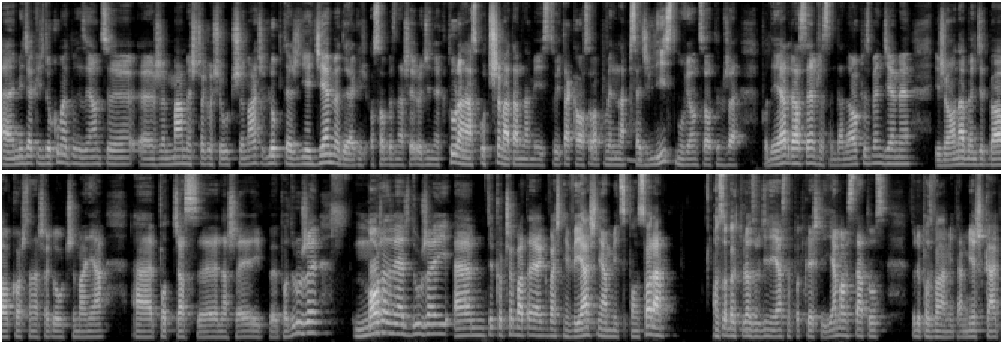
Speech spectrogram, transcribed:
e, mieć jakiś dokument potwierdzający, e, że mamy z czego się utrzymać lub też jedziemy do jakiejś osoby z naszej rodziny, która nas utrzyma tam na miejscu i taka osoba powinna napisać list mówiący o tym, że pod jej adresem przez ten dany okres będziemy i że ona będzie dbała o koszta naszego utrzymania podczas e, naszej podróży. Można wyjechać dłużej, em, tylko trzeba, tak jak właśnie wyjaśniam, mieć sponsora, osobę, która z rodziny jasno podkreśli, ja mam status, który pozwala mi tam mieszkać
